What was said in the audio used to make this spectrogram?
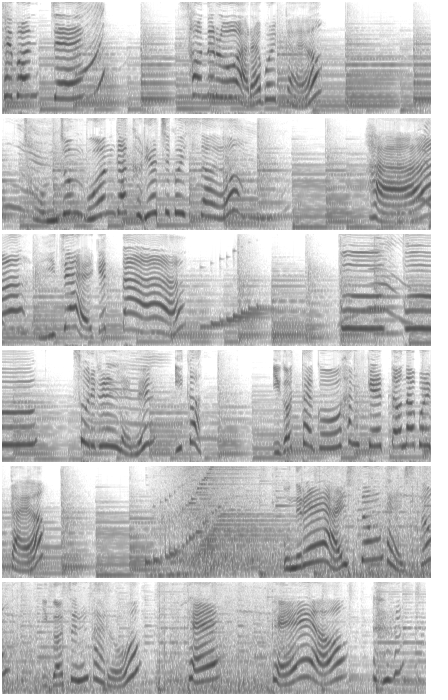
세 번째, 선으로 알아볼까요? 점점 무언가 그려지고 있어요. 아, 이제 알겠다. 뿌뿌 소리를 내는 이것. 이것하고 함께 떠나볼까요? 오늘의 알쏭달쏭 이것은 바로 배, 배예요.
